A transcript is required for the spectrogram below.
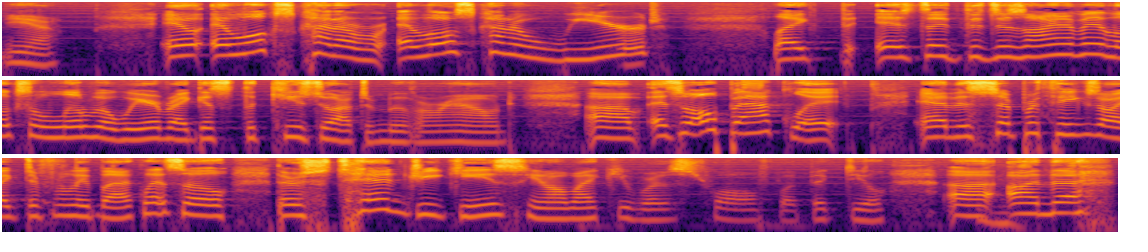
Yeah, it, it looks kind of it looks kind of weird. Like the, it's the the design of it looks a little bit weird, but I guess the keys do have to move around. Um, it's all backlit, and the separate things are like differently backlit. So there's ten G keys. You know, my keyboard is twelve, but big deal. Uh, on the,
